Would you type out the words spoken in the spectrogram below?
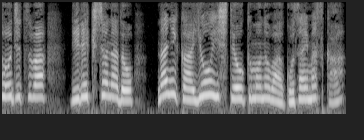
当日は履歴書など何か用意しておくものはございますか？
